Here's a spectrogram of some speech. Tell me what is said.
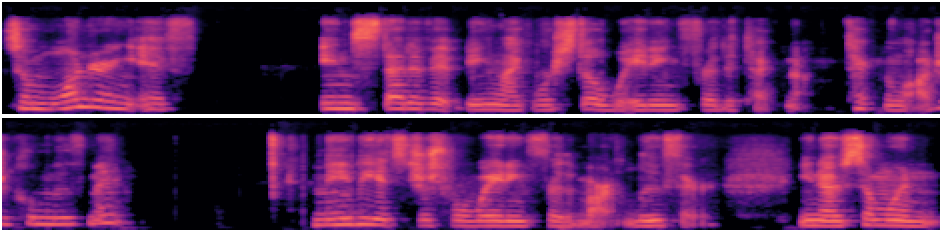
So i'm wondering if instead of it being like we're still waiting for the techno- technological movement maybe it's just we're waiting for the martin luther you know someone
